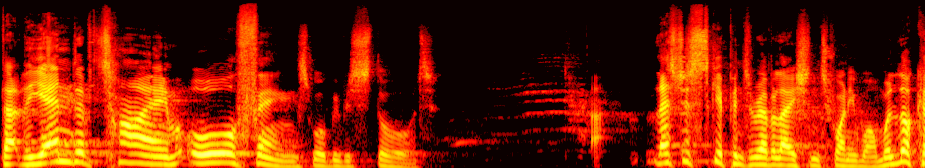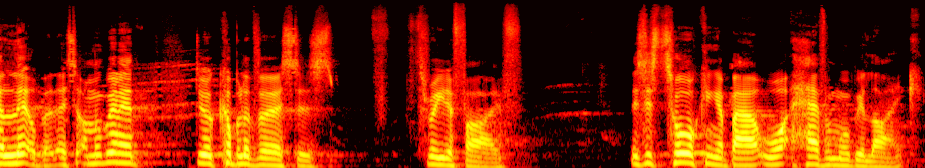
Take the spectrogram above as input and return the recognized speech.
that at the end of time, all things will be restored. Let's just skip into Revelation 21. We'll look a little bit. I mean, we're going to do a couple of verses, three to five. This is talking about what heaven will be like.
